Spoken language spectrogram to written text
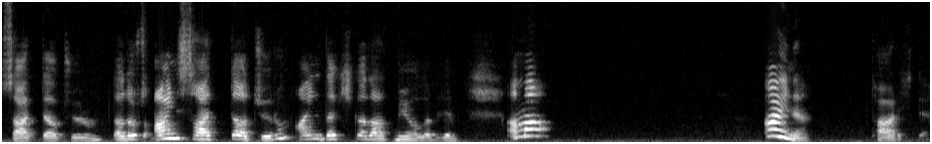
saatte atıyorum. Daha doğrusu aynı saatte atıyorum. Aynı dakikada atmıyor olabilirim. Ama aynı tarihte.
